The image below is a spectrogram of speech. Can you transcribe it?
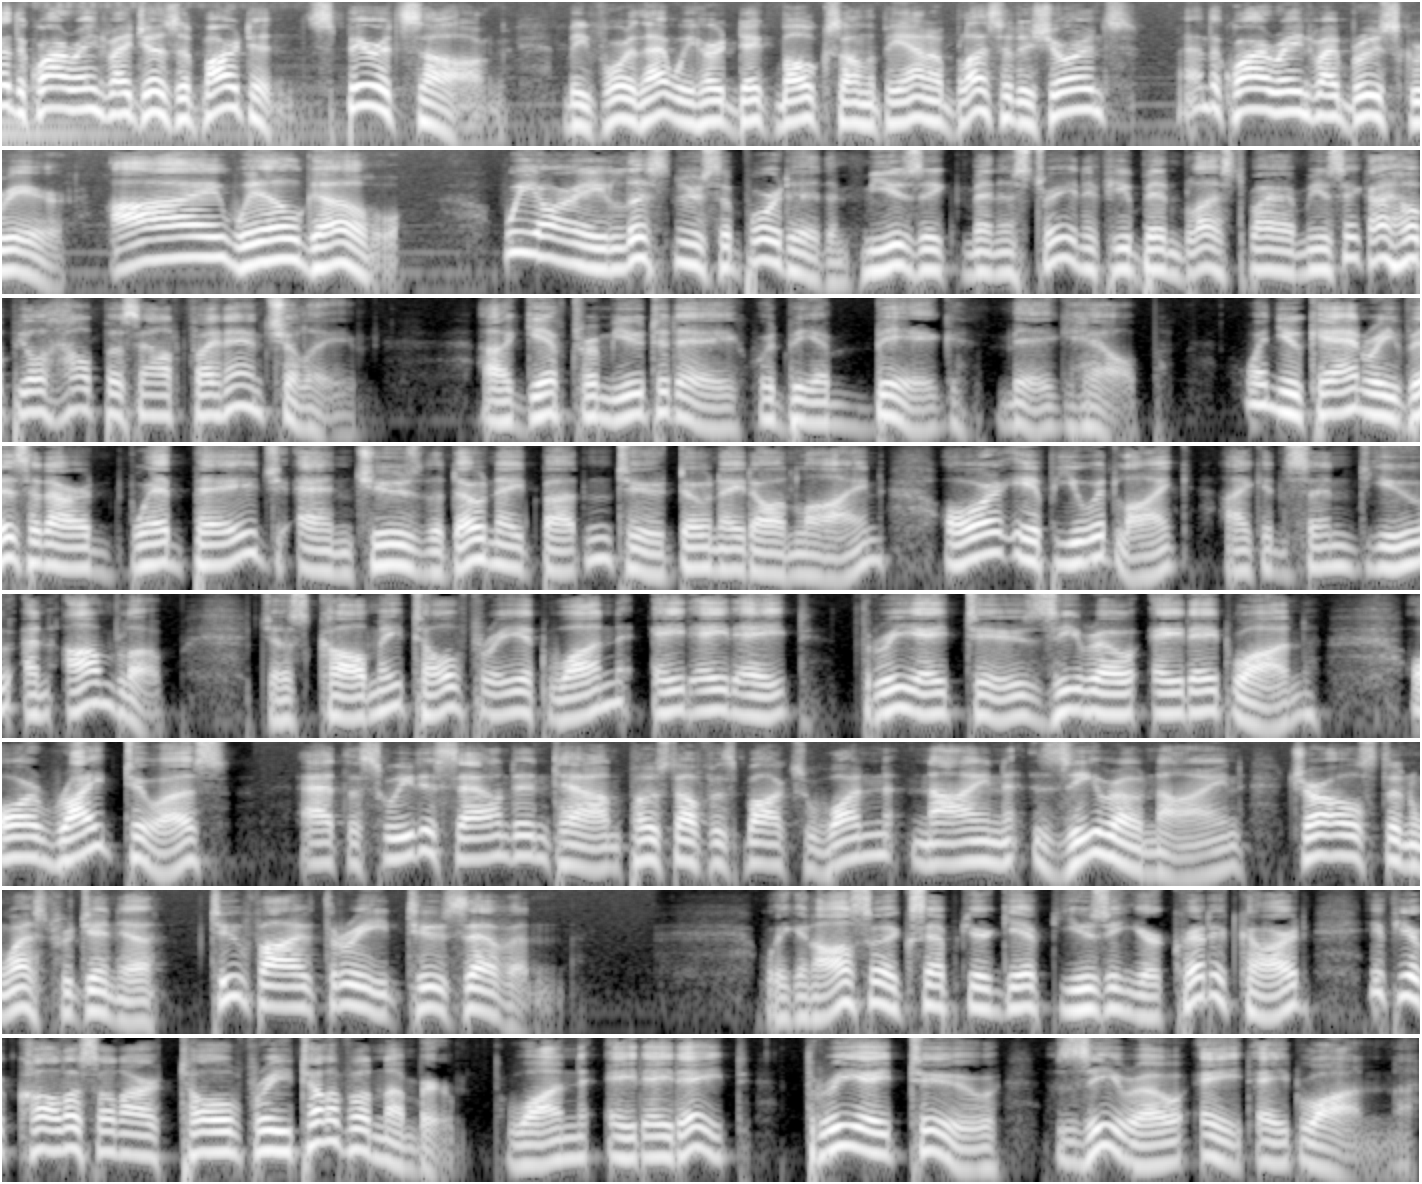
heard the choir arranged by Joseph Martin, Spirit Song. Before that, we heard Dick Bolks on the piano, Blessed Assurance, and the choir arranged by Bruce Greer, I Will Go. We are a listener supported music ministry, and if you've been blessed by our music, I hope you'll help us out financially. A gift from you today would be a big, big help. When you can, revisit our webpage and choose the donate button to donate online, or if you would like, I can send you an envelope. Just call me toll free at 1 888 382 0881 or write to us at the sweetest sound in town, Post Office Box 1909, Charleston, West Virginia 25327. We can also accept your gift using your credit card if you call us on our toll free telephone number 1 888 382 0881.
